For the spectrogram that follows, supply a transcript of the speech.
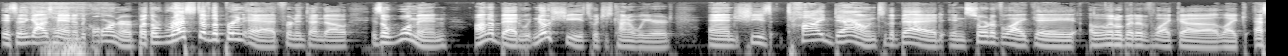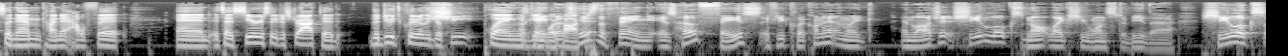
it's in the guy's hand in the corner, but the rest of the print ad for Nintendo is a woman on a bed with no sheets, which is kind of weird. And she's tied down to the bed in sort of like a a little bit of like a like S and M kind of outfit, and it says seriously distracted. The dude's clearly just she playing his okay, Game Boy but Pocket. Here's the thing: is her face. If you click on it and like enlarge it, she looks not like she wants to be there. She looks.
